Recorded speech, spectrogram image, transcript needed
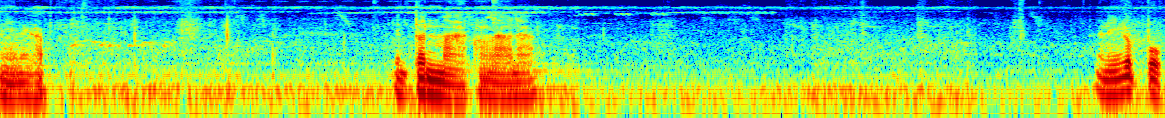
นี่นะครับ เป็นต้นหมากของเรานะครับ อันนี้ก็ปลูก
